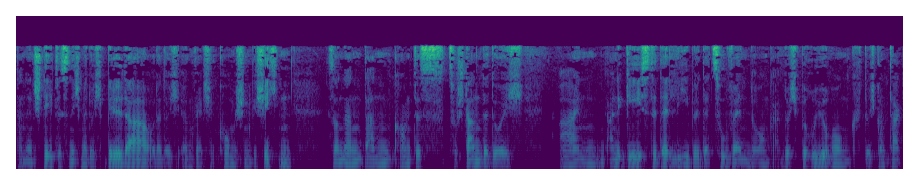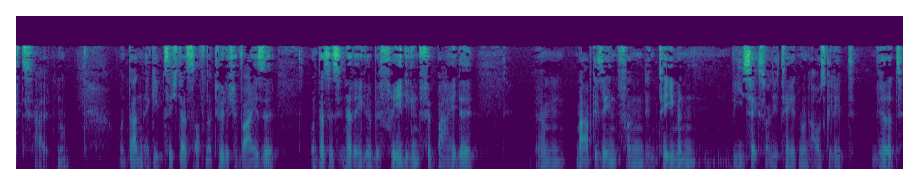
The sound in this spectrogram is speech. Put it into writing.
dann entsteht es nicht mehr durch Bilder oder durch irgendwelche komischen Geschichten, sondern dann kommt es zustande durch ein, eine Geste der Liebe, der Zuwendung, durch Berührung, durch Kontakt halt. Ne? Und dann ergibt sich das auf natürliche Weise und das ist in der Regel befriedigend für beide, ähm, mal abgesehen von den Themen, wie Sexualität nun ausgelebt wird,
